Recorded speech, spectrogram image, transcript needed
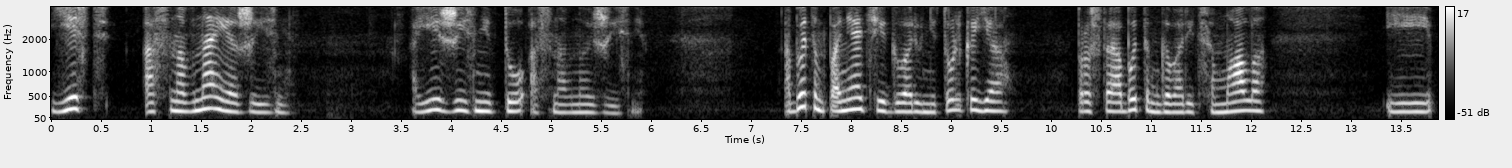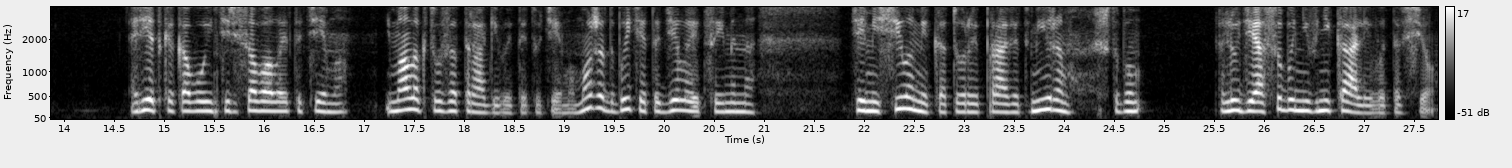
Есть основная жизнь, а есть жизни до основной жизни. Об этом понятии говорю не только я, просто об этом говорится мало, и редко кого интересовала эта тема, и мало кто затрагивает эту тему. Может быть, это делается именно теми силами, которые правят миром, чтобы люди особо не вникали в это все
